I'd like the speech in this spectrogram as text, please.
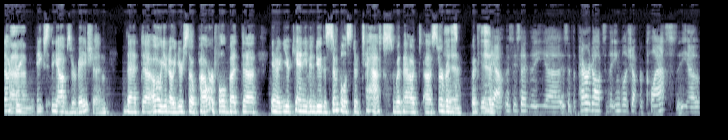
Doctor Um, makes the observation that uh, oh, you know, you're so powerful, but uh, you know, you can't even do the simplest of tasks without uh, servants. Yeah. But for- Yeah, as you said, the uh, is it the paradox of the English upper class? You know,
